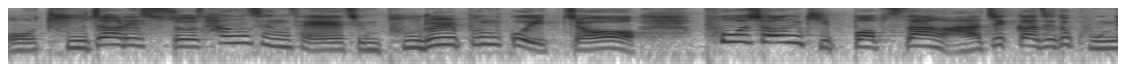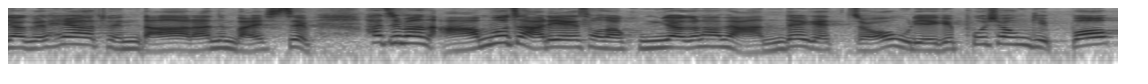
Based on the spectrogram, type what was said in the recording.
어, 두 자릿수 상승세 지금 불을 뿜고 있죠. 포션 기법상 아직까지도 공략을 해야 된다라는 말씀. 하지만 아무 자리에서나 공략을 하면 안 되겠죠. 우리에게 포션 기법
